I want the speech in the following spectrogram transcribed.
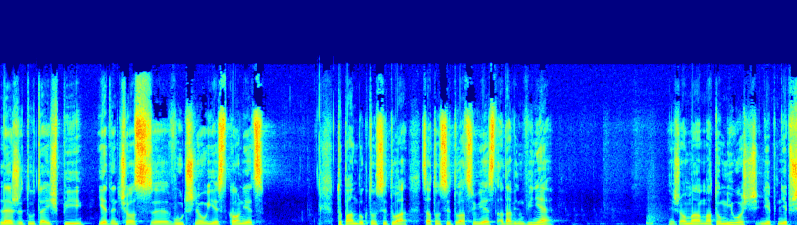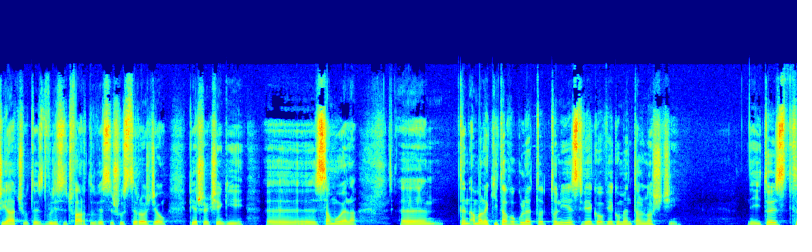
leży tutaj, śpi, jeden cios e, włócznią i jest koniec. To Pan Bóg tą za tą sytuacją jest, a Dawid mówi nie. Że on ma, ma tą miłość nieprzyjaciół. To jest 24, 26 rozdział pierwszej księgi e, Samuela. E, ten Amalekita w ogóle to, to nie jest w jego, w jego mentalności. I to jest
